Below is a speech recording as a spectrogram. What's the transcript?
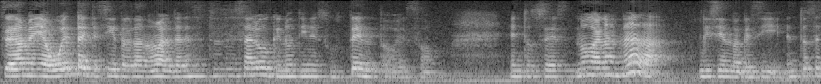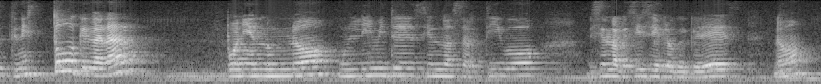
se da media vuelta y te sigue tratando mal. Entonces es algo que no tiene sustento eso. Entonces no ganas nada diciendo que sí. Entonces tenés todo que ganar poniendo un no, un límite, siendo asertivo, diciendo que sí si es lo que querés, ¿no?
